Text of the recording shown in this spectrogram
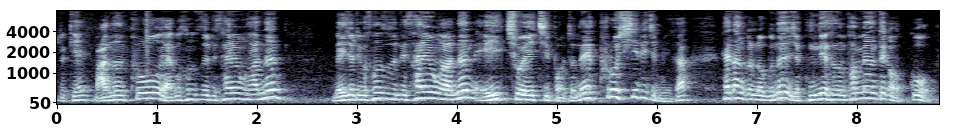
이렇게 많은 프로 야구 선수들이 사용하는 메이저리그 선수들이 사용하는 HOH 버전의 프로 시리즈입니다. 해당 글러브는 이제 국내에서는 판매하는 데가 없고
